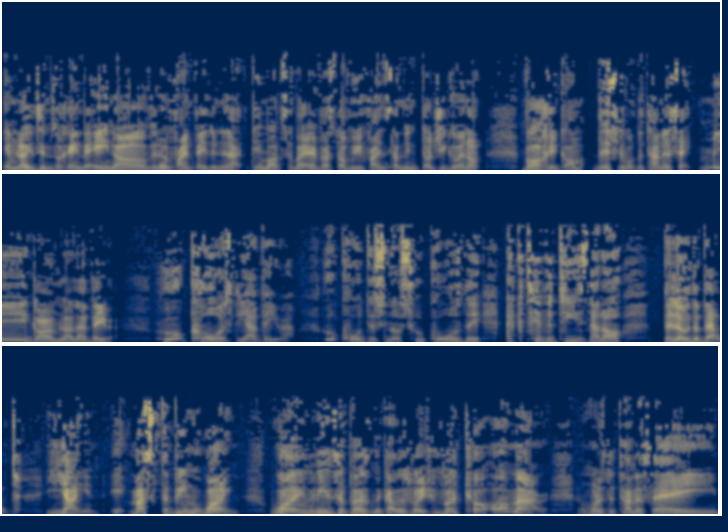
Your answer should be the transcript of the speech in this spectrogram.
Im loitzim zochein be'einav. We don't find faith in that. About every stuff you find something dodgy going on. This is what the Tana say. Mi garm la who caused the Avera? Who caused this nus? Who caused the activities that are below the belt? Yain. It must have been wine. Wine leads a person to color switch. V'ka omar. And what does the Tana say?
